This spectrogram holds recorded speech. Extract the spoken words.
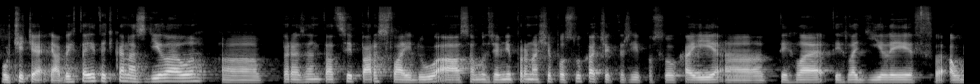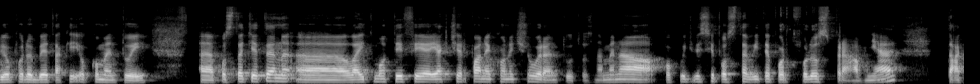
Určitě. Já bych tady teďka nazdílel uh, prezentaci pár slajdů a samozřejmě pro naše posluchače, kteří poslouchají uh, tyhle, tyhle díly v audiopodobě, taky okomentuji. Uh, v podstatě ten uh, leitmotiv je, jak čerpat nekonečnou rentu. To znamená, pokud vy si postavíte portfolio správně, tak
